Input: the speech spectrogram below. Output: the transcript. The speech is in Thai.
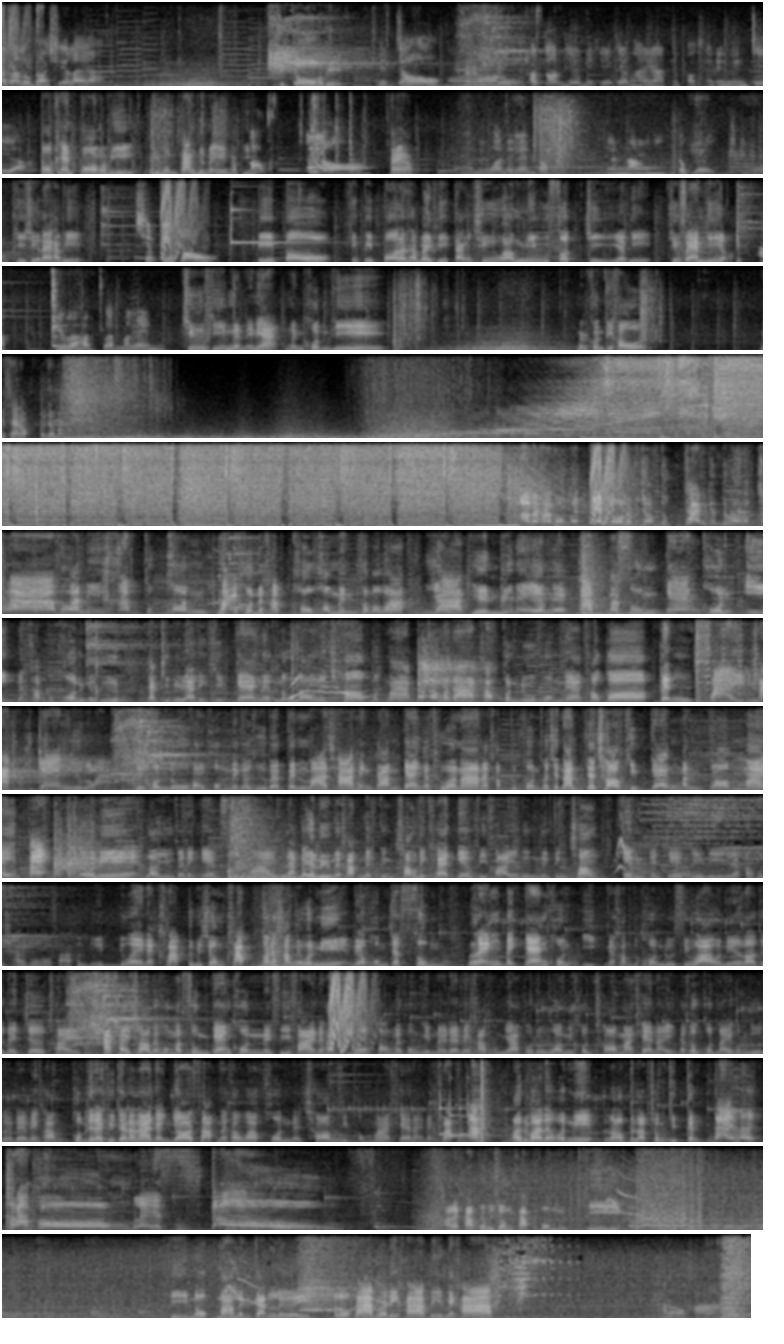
แล้วสรุปเราชื่ออะไรอะพี่โจครับพี่ พี่โจใช่ครับโจ้ แล้วตอนเทสนี่เทสยังไงอะเทสเท่าแคนเอ็มเอ็นเจอะอ๋อแคนปลอมครับพี่ อันนี้ผมตั้งขึ้นมาเองครับพี่เอ้าใช่เหรอใช่ครับ อ๋อนึกว่าได้เล่นกับแคนนังจบเลย อ๋อ พี่ชื่ออะไรครับพี่ ชื่อปีโป้ปีโป้พี่ปีโป้แล้วทำไมพี่ตั้งชื่อว่าหมิวสดจีอะพี่ ชื่อแฟนพี่เหรอทีรหัสเพื่อนมาเล่น ชื่อพี่เหมือนไอเนี่ย เหมือนคนที่ เหมือนคนที่เขา ไม่ใช่หรอก ไม่ใช่มั้งเอาละครับผมก็ โหลท่านผู้ชมทุกท่านกันด้วยนะครับ สวัสดีครับทุกคนหลายคนนะครับเขาคอมเมนต์เข้ามาว่า อยากเห็นพี่เนมเนี่ยกลับมาสุ่มแกล้งคนอีกนะครับ ทุกคนก็คือจากคลิปที่แล้วที่คลิปแกล้งเนี่ยน้องๆเนี่ยชอบมากๆ ก็ธรรมดาครับ คนดูผมเนี่ยเขาก็เป็นฝ่ายนักแกล้งอยู่ละคือคนดูของผมเนี่ยก็คือแบบเป็นราชาแห่งการแกล้งกันทั่วหน้านะครับทุกคนเพราะฉะนั้นจะชอบคลิปแกล้งมันก็ไม้แปะดูนี้เราอยู่กันในเกม Free Fire และก็อย่าลืมนะครับ นึกถึงช่องที่แคสเกม Free Fire อย่าลืมนึกถึงช่อง MNJ TV แล้วก็ผู้ชายหัวฟ้าคนนี้ด้วยนะครับท่านผู้ชมครับ ก็นะครับในวันนี้เดี๋ยวผมจะสุ่มแรงไปแกล้งคนอีกนะครับ ทุกคนดูซิว่าวันนี้เราจะได้เจอใคร หากใครชอบให้ผมมาสุ่มแกล้งคนใน Free Fire นะครับบวก2ให้ผมเห็นหน่อยได้ไหมครับ ผมอยากรู้ว่ามีคนชอบมากแค่ไหน แล้วก็กดไลค์ผมดูหน่อยได้ไหมครับ ผมจะได้พิจารณาจากยอดซับนะครับว่าคนเนี่ยชอบคลิปผมมากแค่ไหนนะครับอะเอาเป็นว่าเดี๋ยววันนี้เราไปรับชมคลิปกันได้เลยครับผม เอาละครับท่านผู้ชมครับผมขี่เอ้าขี่นกมาเหมือนกันเลยฮัลโหลครับสวัสดีครับได้ยินไหมครับฮัลโหลค่ะ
